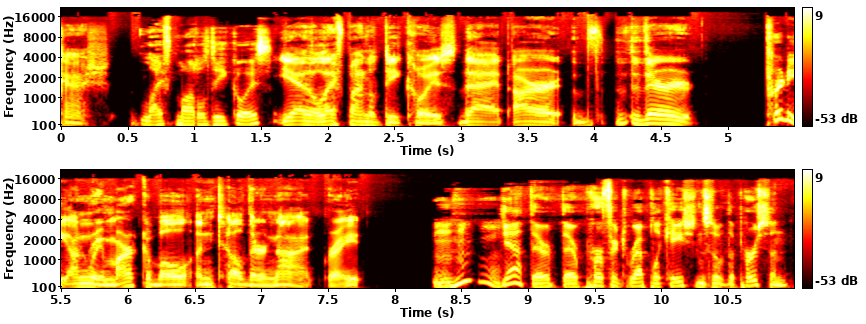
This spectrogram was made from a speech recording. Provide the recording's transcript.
gosh, Life model decoys. yeah, the life model decoys that are they're pretty unremarkable until they're not, right? Mm-hmm. Yeah, they're they're perfect replications of the person,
